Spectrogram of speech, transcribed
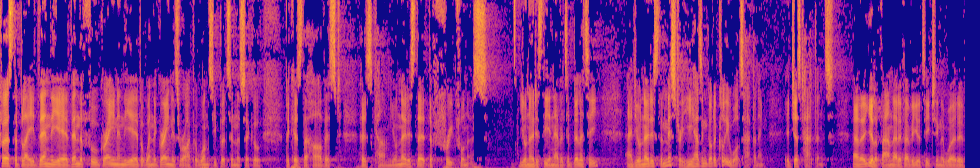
first the blade, then the ear, then the full grain in the ear. But when the grain is ripe, at once he puts in the sickle because the harvest has come. You'll notice the, the fruitfulness, you'll notice the inevitability and you'll notice the mystery. He hasn't got a clue what's happening. It just happens. And uh, you'll have found that if ever you're teaching the word of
